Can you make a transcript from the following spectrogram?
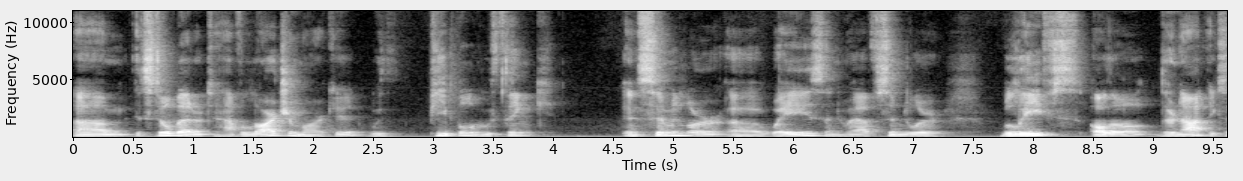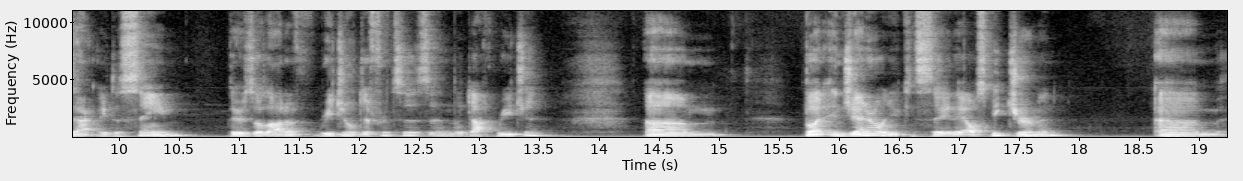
um, it's still better to have a larger market with people who think in similar uh, ways and who have similar beliefs, although they're not exactly the same. There's a lot of regional differences in the DACH region. Um, but in general, you can say they all speak German. Um,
